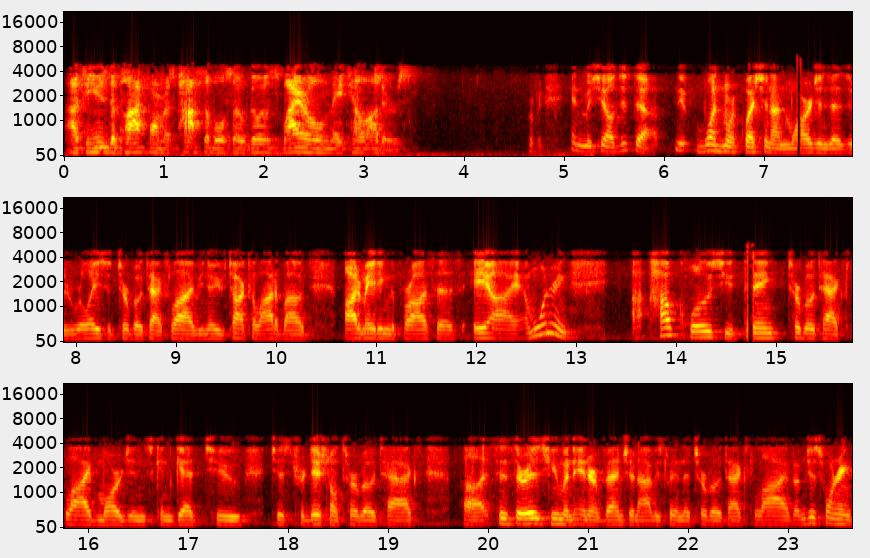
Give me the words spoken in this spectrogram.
uh, to use the platform as possible so it goes viral and they tell others. Perfect. And Michelle, just uh, one more question on margins as it relates to TurboTax Live. You know, you've talked a lot about automating the process, AI. I'm wondering how close you think TurboTax Live margins can get to just traditional TurboTax, Uh, since there is human intervention, obviously, in the TurboTax Live. I'm just wondering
